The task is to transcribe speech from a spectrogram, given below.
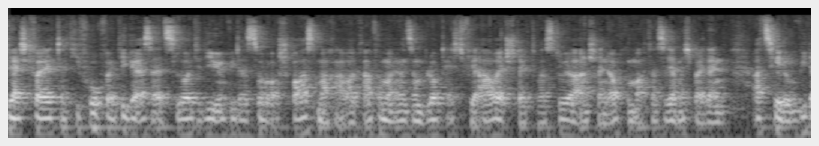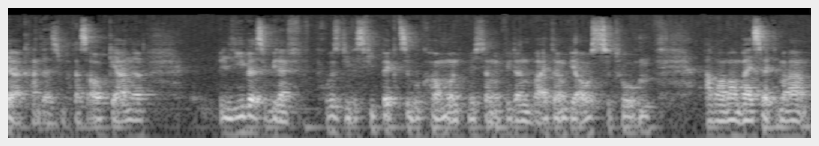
vielleicht qualitativ hochwertiger ist als Leute, die irgendwie das so aus Spaß machen. Aber gerade wenn man in so einem Blog echt viel Arbeit steckt, was du ja anscheinend auch gemacht hast, ich habe mich bei deinen Erzählungen wiedererkannt. Also ich mache das auch gerne. Liebe es, irgendwie ein positives Feedback zu bekommen und mich dann irgendwie dann weiter irgendwie auszutoben. Aber man weiß halt immer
